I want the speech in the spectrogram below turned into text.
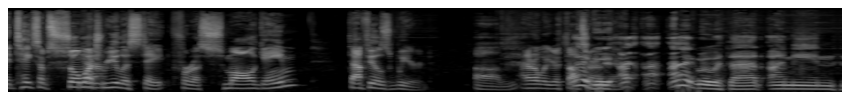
it takes up so much real estate for a small game. That feels weird. Um, I don't know what your thoughts I are. On agree. that. I, I, I agree with that. I mean,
